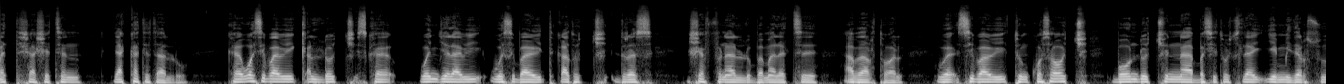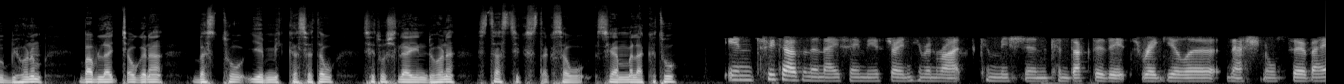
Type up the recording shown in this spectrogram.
መተሻሸትን ያካትታሉ። ከወሲባዊ ቀልዶች እስከ ወንጀላዊ ወሲባዊ ጥቃቶች ድረስ ይሸፍናሉ በማለት አብራርተዋል። ወሲባዊ ትንኮሳዎች በወንዶችና በሴቶች ላይ የሚደርሱ ቢሆንም በአብላጫው ግና በስቶ የሚከሰተው ሴቶች ላይ እንደሆነ ስታስቲክስ ጠቅሰው ሲያመላክቱ In 2018, the Australian Human Rights Commission conducted its regular national survey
